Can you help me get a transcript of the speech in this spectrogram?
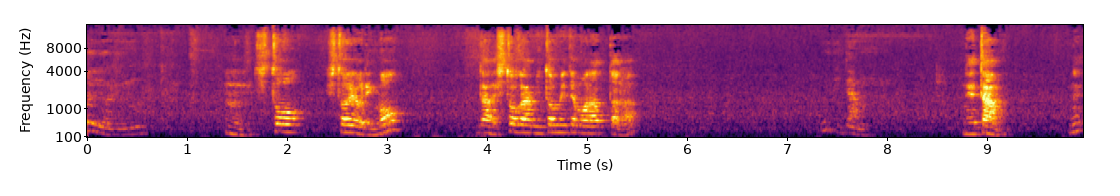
よりも。うん、人。人よりも？だから人が認めてもらったらだもん妬むね。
